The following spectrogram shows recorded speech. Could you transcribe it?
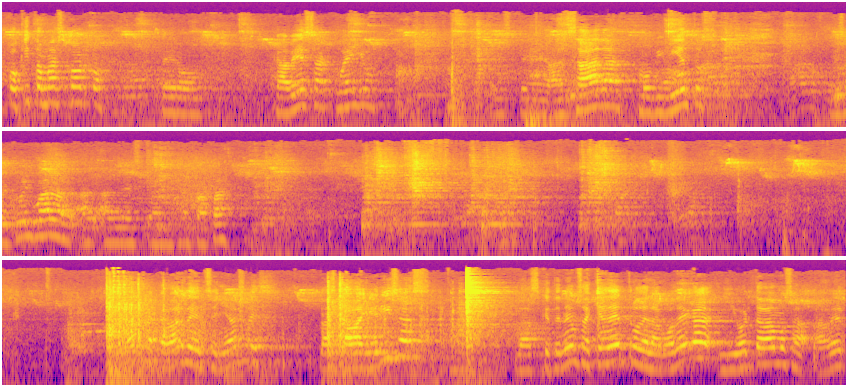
Un poquito más corto, pero cabeza, cuello, este, alzada, movimientos. Le sacó igual al, al- este, papá. De enseñarles las caballerizas, las que tenemos aquí adentro de la bodega y ahorita vamos a, ver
